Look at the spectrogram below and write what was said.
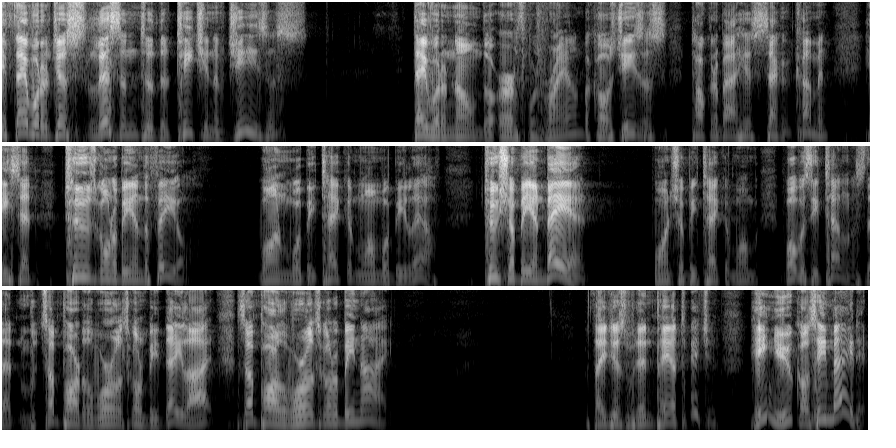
If they would have just listened to the teaching of Jesus, they would have known the earth was round because Jesus, talking about his second coming, he said, Two's going to be in the field. One will be taken, one will be left. Two shall be in bed. One shall be taken. One. What was he telling us? That some part of the world is going to be daylight, some part of the world is going to be night. But they just didn't pay attention. He knew because he made it.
